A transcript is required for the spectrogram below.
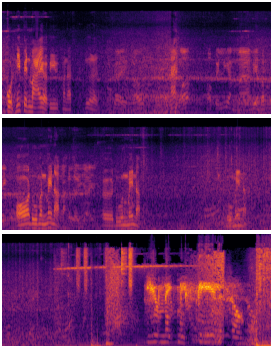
ะกรุดนี่เป็นไม้เหรอพี่มนัสหรืออะไร ใช่เขาฮะ เขาเขาไปเลี่ยมมาเลี่ยมพลาสติกอ๋อดูมันไม่หนักมันอะ ก็เลยใหญ่เออดูมันไม่หนัก ดูไม่หนัก You make me feel so.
